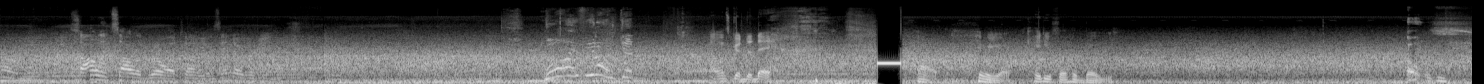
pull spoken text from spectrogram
Oh, solid, solid roll, I tell you. It's end over hand. Boy, if you don't get That one's good today. Alright, here we go. Katie for her bogey. Oh!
